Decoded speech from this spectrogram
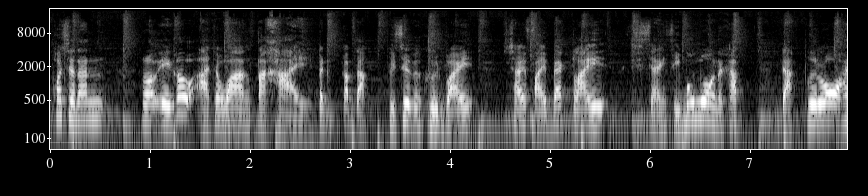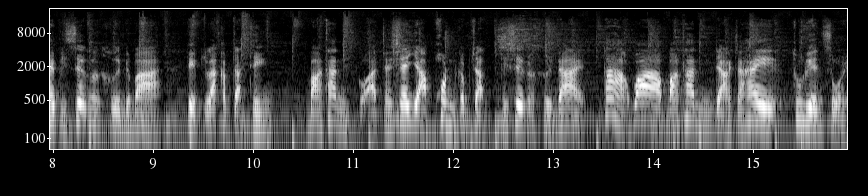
เพราะฉะนั้นเราเองก็อาจจะวางตาข่ายเป็นกับดักผีเสื้อกลางคืนไว้ ใช้ไฟแบ็คไลท์แสงสีม่วงๆนะครับดักเพื่อล่อให้ผีเสื้อกลางคืนมาติดและกำจัดทิ้ง บางท่านก็อาจจะใช้ยาพ่นกำจัดผีเสื้อกลางคืนได้ ถ้าหากว่าบางท่านอยากจะให้ทุเรียนสวย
